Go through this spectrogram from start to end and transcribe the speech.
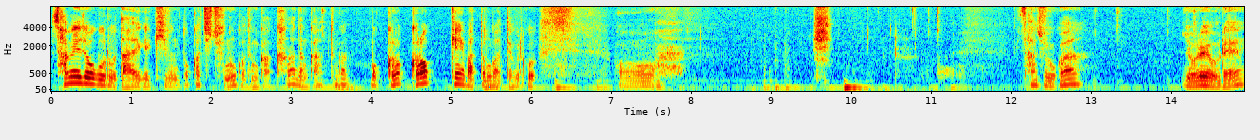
사회적으로 나에게 기분을 똑같이 주는 거든가 강하든가 하여튼간 뭐 그렇 그렇게 봤던 것 같아요. 그리고 어 사주가 요래요래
